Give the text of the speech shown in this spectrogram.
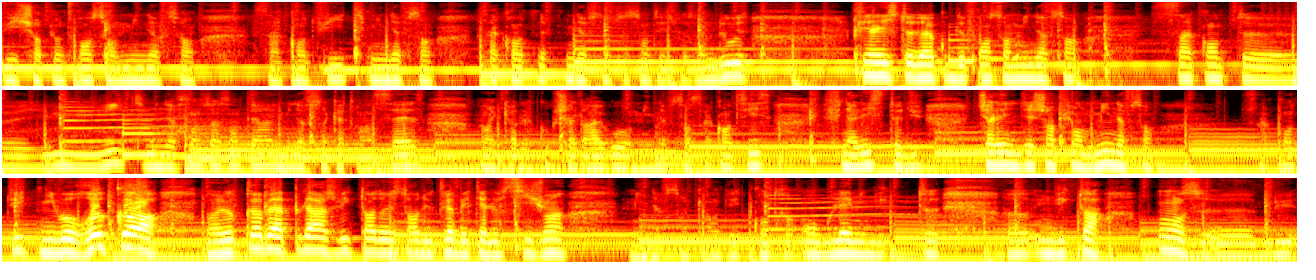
vice-champion de France en 1958, 1959, 1960 et 72 finaliste de la Coupe de France en 1958, 1961 et 1996, vainqueur de la Coupe Chaldrago en 1956, finaliste du Challenge des Champions en 1958. Niveau record dans le club la plus large victoire de l'histoire du club était le 6 juin 1948 contre Angoulême, une, victoire 11 euh, buts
